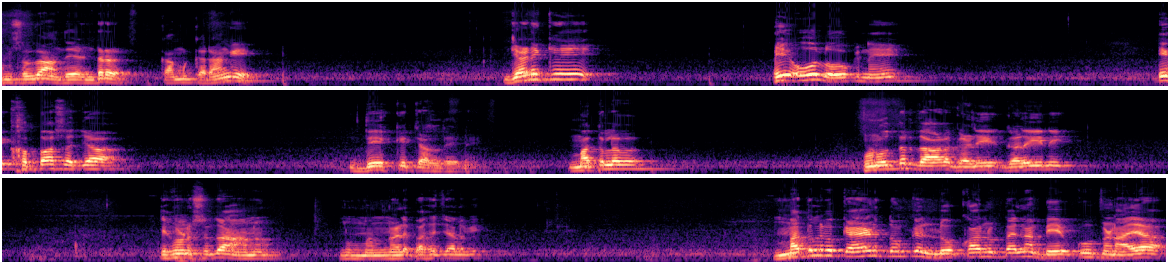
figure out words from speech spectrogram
ਹੁਣ ਸੰਵਿਧਾਨ ਦੇ ਅੰਡਰ ਕੰਮ ਕਰਾਂਗੇ। ਜਾਣੀ ਕਿ ਇਹ ਉਹ ਲੋਕ ਨੇ, ਇਹ ਖੱਬਾ ਸੱਜਾ ਦੇਖ ਕੇ ਚੱਲਦੇ ਨੇ। ਮਤਲਬ ਹੁਣ ਉਧਰ ਦਾਲ ਗਲੀ ਗਲੀ ਨਹੀਂ, ਤੇ ਹੁਣ ਸੰਵਿਧਾਨ ਨੂੰ ਮੰਨਣ ਵਾਲੇ ਪਾਸੇ ਚੱਲ ਗਏ। ਮਤਲਬ ਕਹਿਣ ਤੋਂ ਕਿ ਲੋਕਾਂ ਨੂੰ ਪਹਿਲਾਂ ਬੇਵਕੂਫ ਬਣਾਇਆ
